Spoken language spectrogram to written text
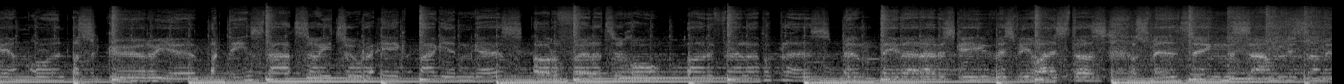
gennem ruden, og så kører du hjem. Og det er en start, så I to, der ikke bare giver den gas. Og du falder til ro, og det falder på plads. Men hvad der vil ske, hvis vi rejste os Og smed tingene sammen, ligesom vi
